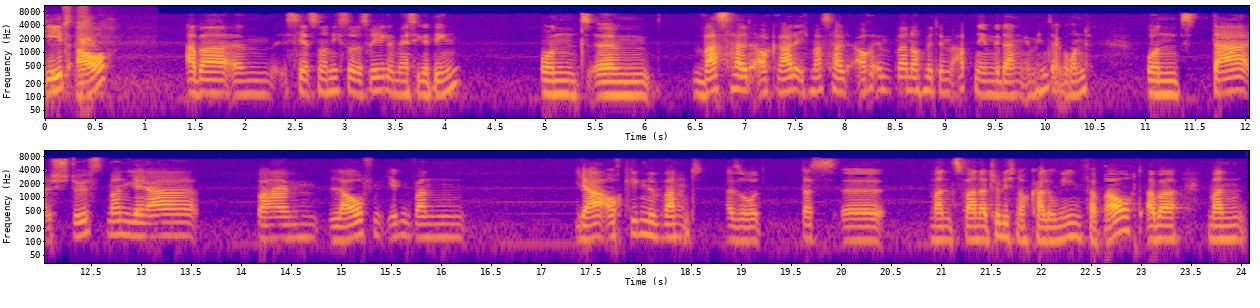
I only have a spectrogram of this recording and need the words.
geht auch, aber ähm, ist jetzt noch nicht so das regelmäßige Ding. Und ähm, was halt auch gerade, ich mache es halt auch immer noch mit dem Abnehmgedanken im Hintergrund. Und da stößt man ja beim Laufen irgendwann ja auch gegen eine Wand. Also, dass äh, man zwar natürlich noch Kalorien verbraucht, aber man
